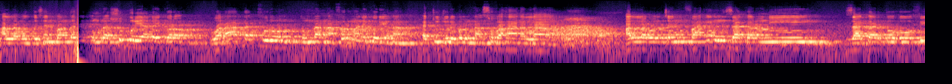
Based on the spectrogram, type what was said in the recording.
আল্লাহ বলতেছেন, বান্দারে, তোমরা শুকরিয়া আদায় করো। ওয়ালা তাকফুরুন, তোমরা নাফরমানি করিও না। একটু জোরে বলুন না সুবাহান আল্লাহ আল্লাহ বলছেন, ফাইন জাকারনি জাকারতুহু ফি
